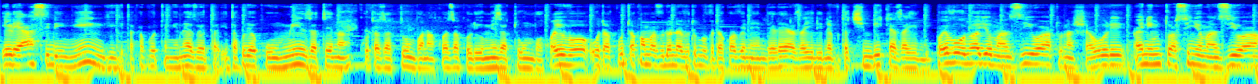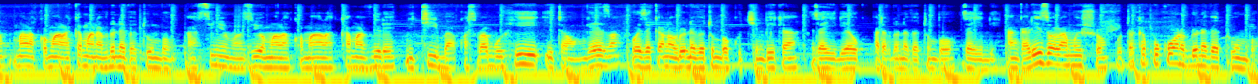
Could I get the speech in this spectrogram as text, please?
Ile asidi nyingi itakapotengenezwa ita, itakuja kuumiza tena kuta za tumbo na kuweza kuliumiza tumbo. Kwa hivyo utakuta kwamba vidonda vya tumbo vitakuwa vinaendelea zaidi na vitachimbika zaidi. Kwa hivyo unywaji wa maziwa tunashauri yaani mtu asinywe maziwa mara kwa mara kama ana vidonda vya tumbo asinywe maziwa mara kwa mara kama vile ni tiba kwa sababu hii itaongeza uwezekano wa vidonda vya tumbo kuchimbika zaidi au kupata vidonda vya tumbo zaidi. Angalizo la mwisho utakapokuwa na vidonda vya tumbo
